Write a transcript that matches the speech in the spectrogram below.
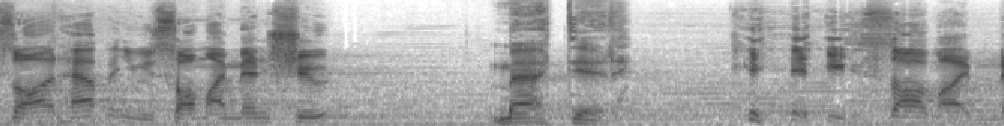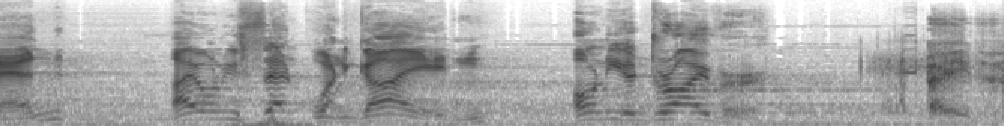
Saw it happen? You saw my men shoot? Matt did. he saw my men? I only sent one guy, Aiden. Only a driver. Aiden,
